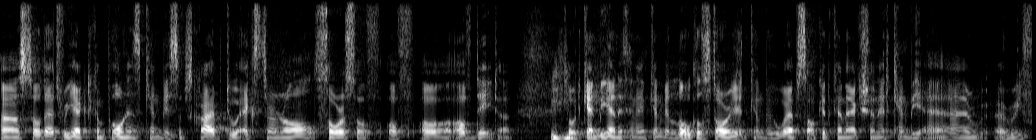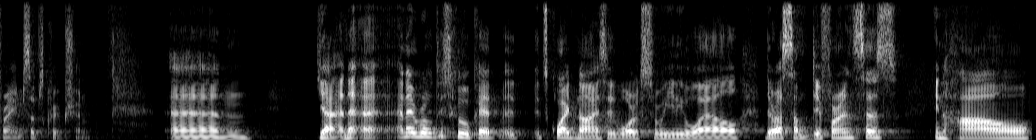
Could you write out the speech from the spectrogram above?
uh, so that React components can be subscribed to external source of, of, of data. Mm-hmm. So it can be anything. It can be local storage, it can be WebSocket connection, it can be a, a reframe subscription. And yeah, and I, and I wrote this hook. It, it, it's quite nice. It works really well. There are some differences in how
